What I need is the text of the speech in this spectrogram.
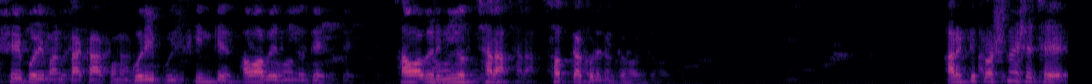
সেই পরিমাণ টাকা কোনো গরিব মিসকিনকে সওয়াবের নিয়তে, সওয়াবের নিয়ত ছাড়া সৎকা করে দিতে হবে। আরেকটি প্রশ্ন এসেছে,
